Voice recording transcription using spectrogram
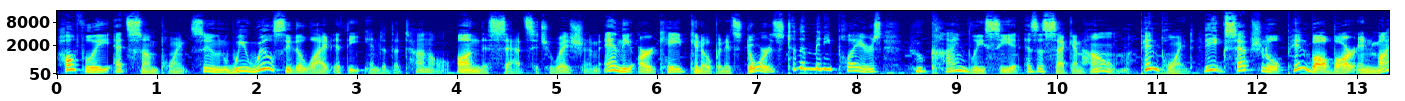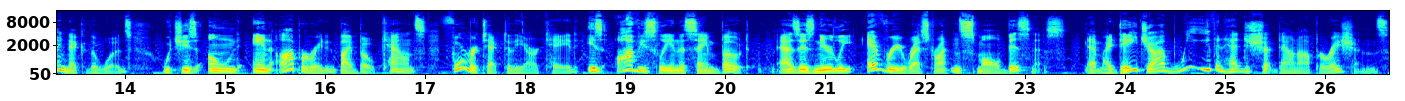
Hopefully, at some point soon, we will see the light at the end of the tunnel on this sad situation, and the arcade can open its doors to the many players who kindly see it as a second home. Pinpoint, the exceptional pinball bar in my neck of the woods, which is owned and operated by Bo Counts, former tech to the arcade, is obviously in the same boat, as is nearly every restaurant and small business. At my day job, we even had to shut down operations.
